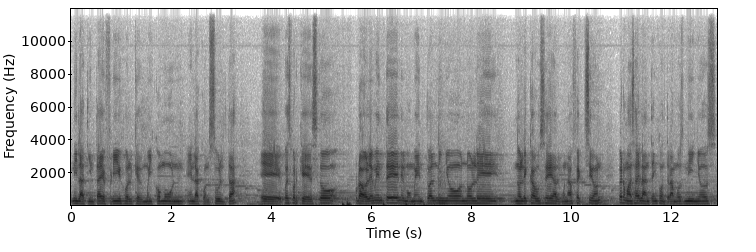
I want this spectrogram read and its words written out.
ni la tinta de frijol, que es muy común en la consulta, eh, pues porque esto probablemente en el momento al niño no le, no le cause alguna afección, pero más adelante encontramos niños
